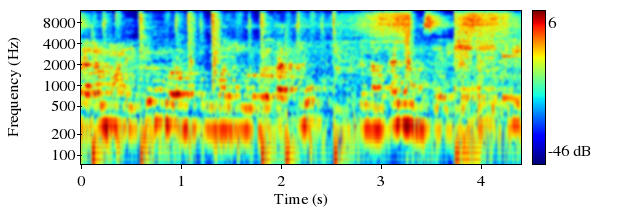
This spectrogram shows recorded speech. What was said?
Assalamualaikum warahmatullahi wabarakatuh. Perkenalkan nama saya Rika Saputri,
